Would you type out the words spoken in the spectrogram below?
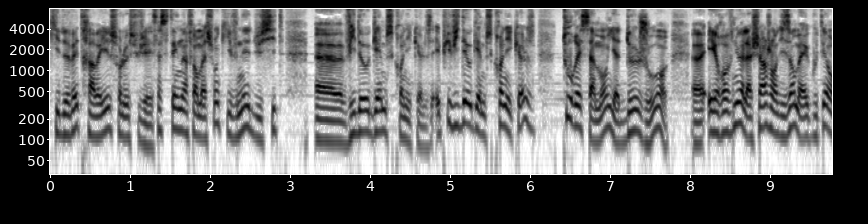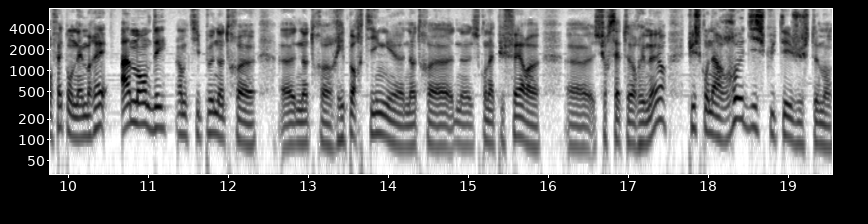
qui devait travailler sur le sujet. ça, c'était une information qui venait du site Video Games Chronicles. Et puis Video Games Chronicles, tout récemment, il y a deux jours, euh, est revenu à la charge en disant, bah écoutez, en fait, on aimerait amender un petit peu notre, euh, notre reporting, euh, notre, ce qu'on a pu faire sur cette rumeur, puisqu'on a rediscuté justement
